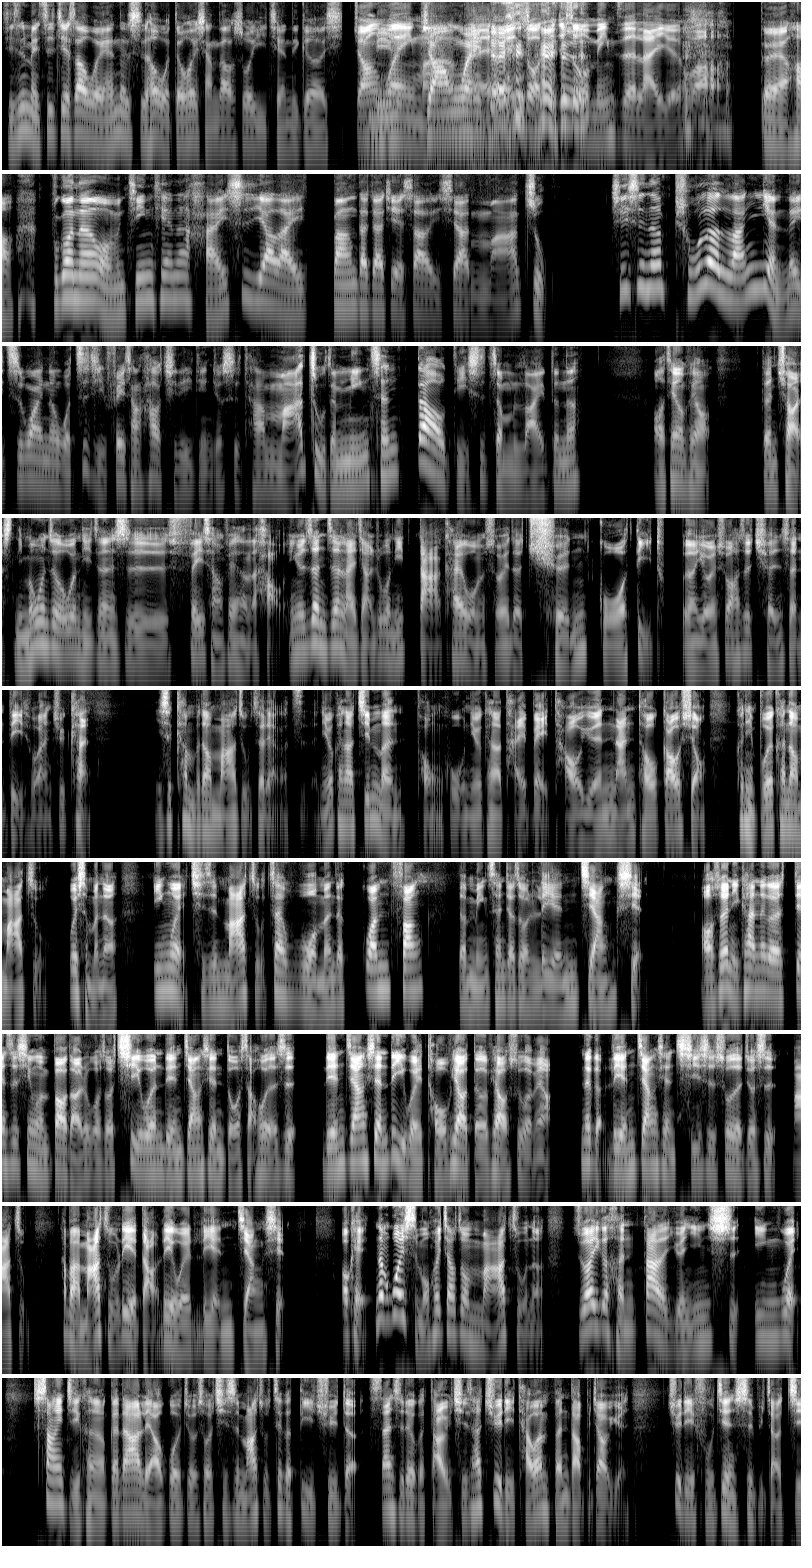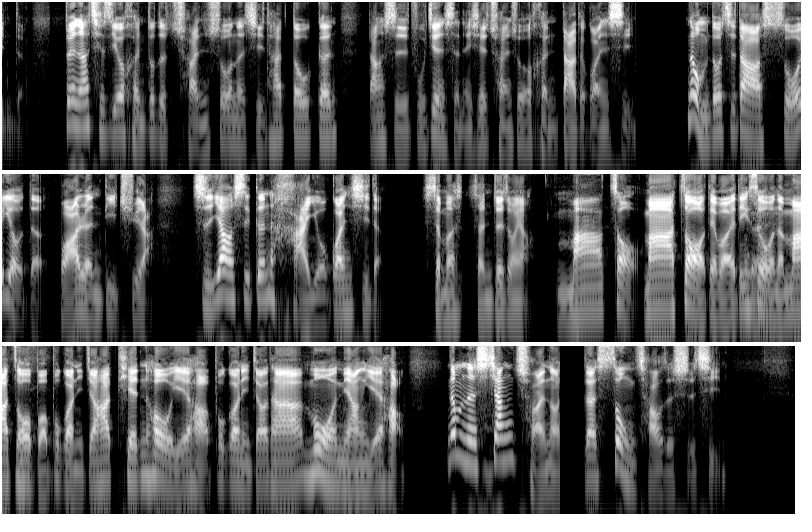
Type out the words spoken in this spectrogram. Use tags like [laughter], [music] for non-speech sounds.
其实每次介绍韦恩的时候，我都会想到说以前那个 John Wayne 嘛，John Wayne，对，没错，这就是我 [laughs] 名字的来源，好不好？对啊，哈。不过呢，我们今天呢，还是要来帮大家介绍一下马祖。其实呢，除了蓝眼泪之外呢，我自己非常好奇的一点就是，它马祖的名称到底是怎么来的呢？哦，听众朋友。跟 Charles，你们问这个问题真的是非常非常的好，因为认真来讲，如果你打开我们所谓的全国地图，嗯，有人说它是全省地图，你去看，你是看不到马祖这两个字的。你会看到金门、澎湖，你会看到台北、桃园、南投、高雄，可你不会看到马祖。为什么呢？因为其实马祖在我们的官方的名称叫做连江县。哦，所以你看那个电视新闻报道，如果说气温连江县多少，或者是连江县立委投票得票数有没有？那个连江县其实说的就是马祖，他把马祖列岛列为连江县。OK，那么为什么会叫做马祖呢？主要一个很大的原因是因为上一集可能跟大家聊过，就是说其实马祖这个地区的三十六个岛屿，其实它距离台湾本岛比较远，距离福建是比较近的。所以呢，其实有很多的传说呢，其实它都跟当时福建省的一些传说有很大的关系。那我们都知道啊，所有的华人地区啊。只要是跟海有关系的，什么神最重要？妈祖，妈祖对吧？一定是我们的妈祖婆，不管你叫她天后也好，不管你叫她默娘也好。那么呢，相传哦，在宋朝的时期，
